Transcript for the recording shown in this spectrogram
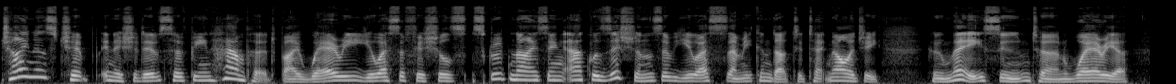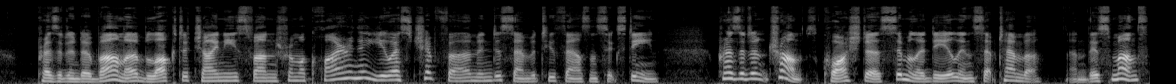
China's chip initiatives have been hampered by wary U.S. officials scrutinizing acquisitions of U.S. semiconductor technology, who may soon turn warier. President Obama blocked a Chinese fund from acquiring a U.S. chip firm in December 2016. President Trump quashed a similar deal in September. And this month,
